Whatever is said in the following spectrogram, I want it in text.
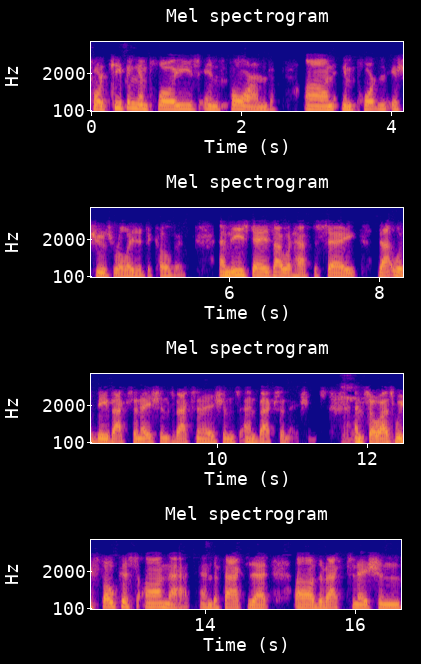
for keeping employees informed on important issues related to COVID. And these days, I would have to say that would be vaccinations, vaccinations, and vaccinations. Mm-hmm. And so, as we focus on that and the fact that uh, the vaccinations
